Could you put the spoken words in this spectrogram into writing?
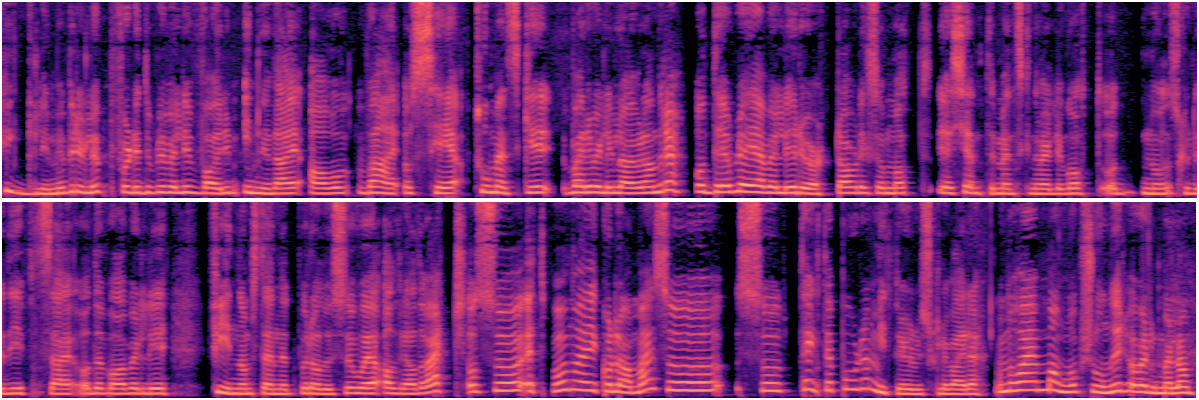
hyggelig med bryllup, fordi du blir veldig varm inni deg av å, være, å se to mennesker være veldig glad i hverandre. Og det ble jeg veldig rørt av, liksom at jeg kjente menneskene veldig godt, og nå skulle de gifte seg, og det var veldig fine omstendigheter på rådhuset hvor jeg aldri hadde vært. Og så etterpå, når jeg gikk og la meg, så, så tenkte jeg på hvordan mitt bryllup skulle være. Og nå har jeg mange opsjoner å velge mellom.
